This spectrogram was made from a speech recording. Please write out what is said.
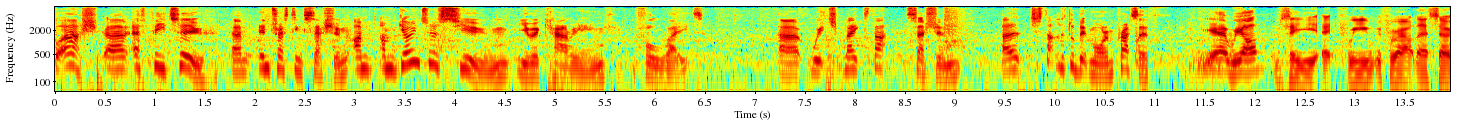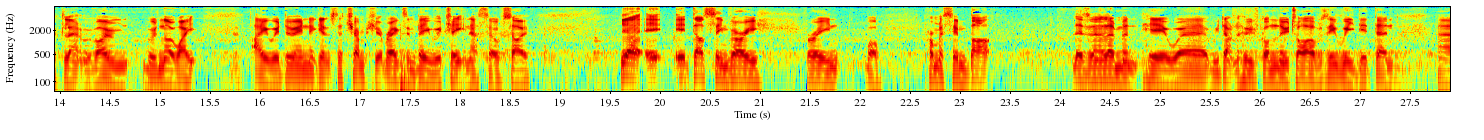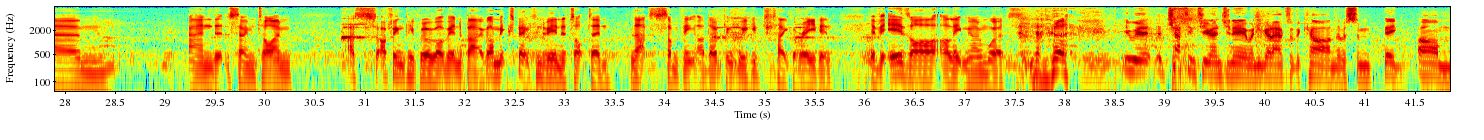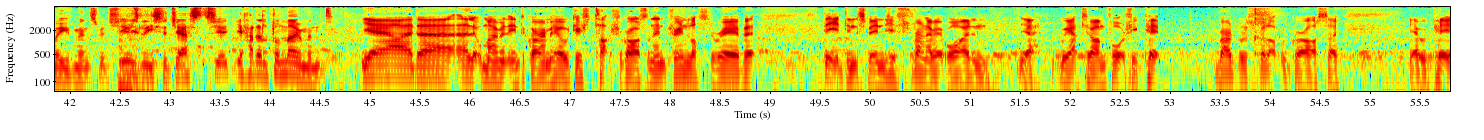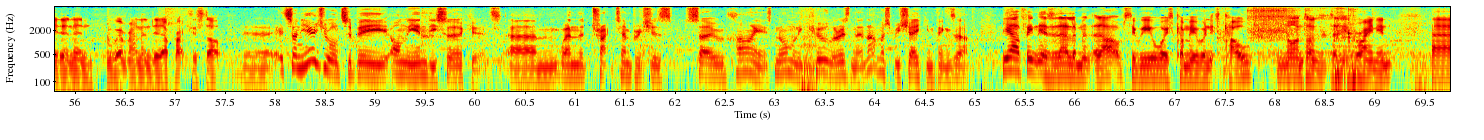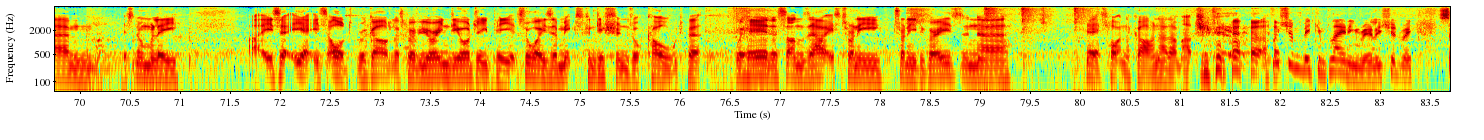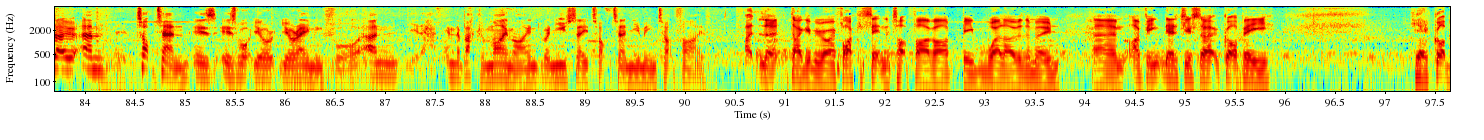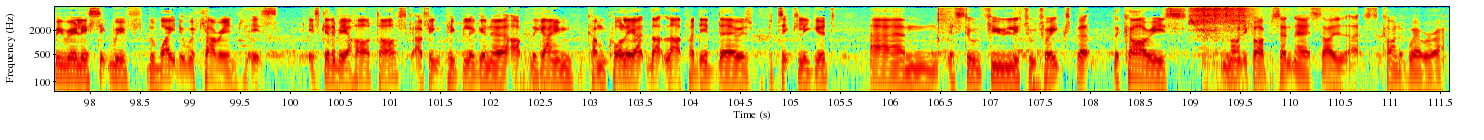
Well, Ash, uh, FP2, um, interesting session. I'm, I'm going to assume you were carrying full weight, uh, which makes that session uh, just that little bit more impressive. Yeah, we are. Obviously, if we if we're out there circulating with own with no weight, a we're doing against the championship regs, and b we're cheating ourselves. So, yeah, it, it does seem very, very well promising, but there's an element here where we don't know who's gone new tie. Obviously, we did then, um, and at the same time. I think people have got a bit in the bag. I'm expecting to be in the top 10. That's something I don't think we can take a read in. If it is, I'll, I'll eat my own words. You were chatting to your engineer when you got out of the car, and there were some big arm movements, which usually suggests you, you had a little moment. Yeah, I had a, a little moment into Graham Hill, just touched the grass on entry and lost the rear, but it didn't spin, just ran a bit wide, and yeah, we had to unfortunately pit. Road was full up with grass, so yeah, we pitted and then we went round and did our practice stop. Uh, it's unusual to be on the Indy circuit um, when the track temperature's so high. It's normally cooler, isn't it? That must be shaking things up. Yeah, I think there's an element of that. Obviously, we always come here when it's cold. Nine times out of ten, it's raining. Um, it's normally. Uh, it's a, yeah, it's odd. Regardless whether you're Indy or GP, it's always a mixed conditions or cold. But we're here, the sun's out, it's 20, 20 degrees, and uh, yeah, it's hot in the car. I know that much. we shouldn't be complaining, really, should we? So, um, top ten is, is what you're you're aiming for, and in the back of my mind, when you say top ten, you mean top five. Uh, Look, don't get me wrong. If I could sit in the top five, I'd be well over the moon. Um, I think there's just uh, got to be, yeah, got to be realistic with the weight that we're carrying. It's it's going to be a hard task. I think people are going to up the game come quali. Uh, That lap I did there was particularly good. Um, there's still a few little tweaks, but the car is 95% there, so that's kind of where we're at.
